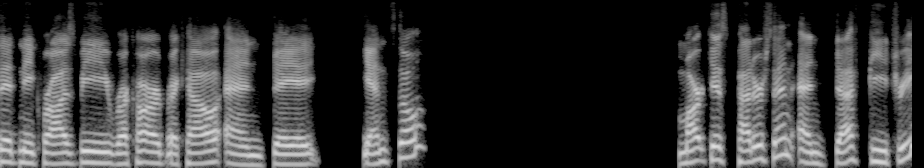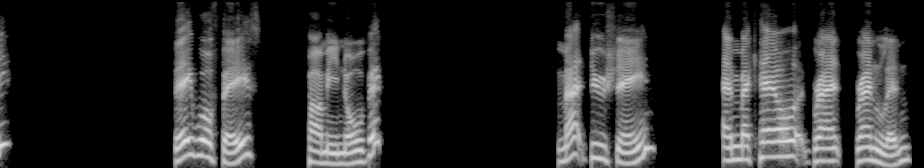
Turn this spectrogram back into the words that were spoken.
Sidney Crosby, Rickard Rakell, and Jay Guentzel. Marcus Pettersson and Jeff Petry. They will face Tommy Novak, Matt Duchene, and Mikhail Grant Grenlin.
